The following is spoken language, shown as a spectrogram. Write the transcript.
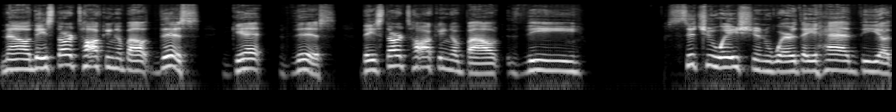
Now they start talking about this. Get this. They start talking about the situation where they had the uh,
